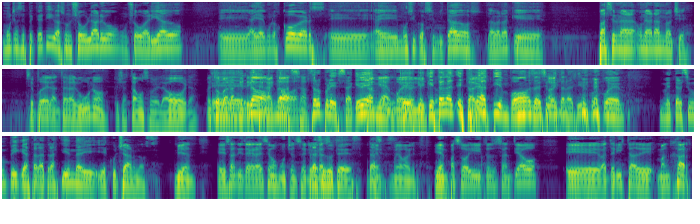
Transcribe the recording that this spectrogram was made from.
muchas expectativas, un show largo, un show variado. Eh, hay algunos covers, eh, hay músicos invitados. La verdad que va a ser una, una gran noche. ¿Se puede adelantar alguno? Que ya estamos sobre la hora. Esto para la Eh, gente no, que está en la no, casa. sorpresa, que vengan, También, bueno, que, que- listo. que están, a, Está tiempo, vamos a decir que Está están a tiempo y pueden meterse un pique hasta la trastienda y, y escucharnos. Bien. Eh, Santi, te agradecemos mucho, en serio. Gracias, a ustedes, Bien, gracias. muy amable. Bien, pasó ahí entonces Santiago, eh, baterista de Manjar.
